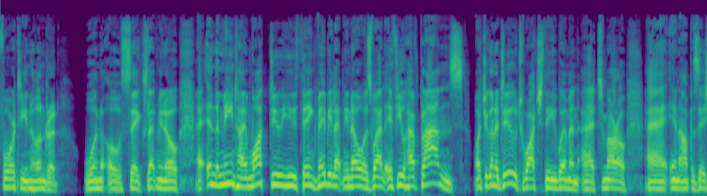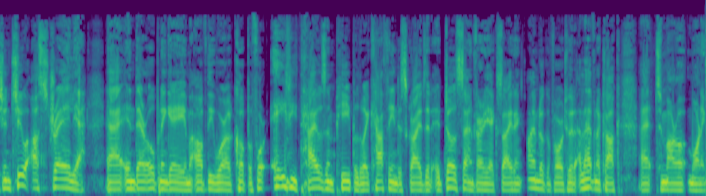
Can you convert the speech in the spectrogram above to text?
1400 106. Let me know. Uh, in the meantime, what do you think? Maybe let me know as well if you have plans, what you're going to do to watch the women uh, tomorrow uh, in opposition to Australia uh, in their opening game of the World Cup before 80,000 people. The way Kathleen describes it, it does sound very exciting. I'm looking forward to it. 11 o'clock uh, tomorrow morning.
